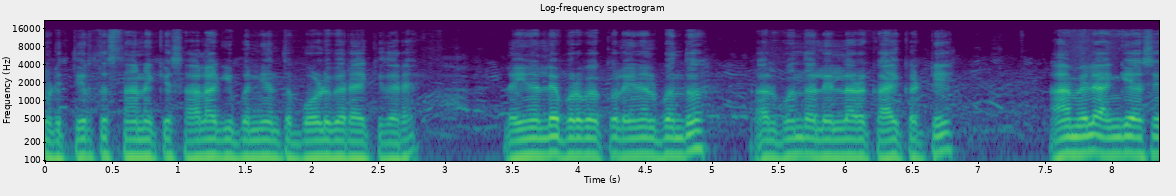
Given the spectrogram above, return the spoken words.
ನೋಡಿ ತೀರ್ಥ ಸ್ನಾನಕ್ಕೆ ಸಾಲಾಗಿ ಬನ್ನಿ ಅಂತ ಬೋರ್ಡ್ ಬೇರೆ ಹಾಕಿದ್ದಾರೆ. ಲೈನಲ್ಲೇ ಬರಬೇಕು, ಲೈನಲ್ಲಿ ಬಂದು, ಅಲ್ಲಿ ಬಂದು ಅಲ್ಲೆಲ್ಲರ ಕಾಯಿ ಕಟ್ಟಿ, ಆಮೇಲೆ ಹಂಗೆ ಹಸಿ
